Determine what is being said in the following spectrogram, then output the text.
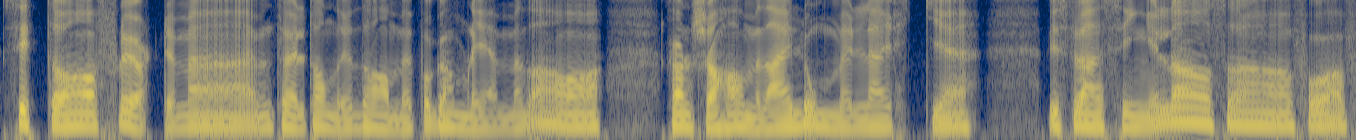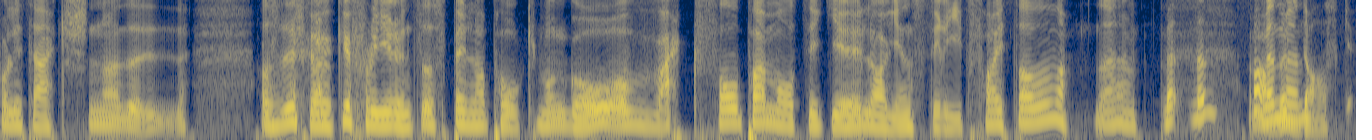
sitte og flørte med eventuelt andre damer på gamlehjemmet, da, og kanskje ha med deg lommelerke hvis du er singel, da, og så få, få litt action. Og det, Altså, du skal jo ikke fly rundt og spille Pokémon Go, og i hvert fall på en måte ikke lage en streetfight av det, da. Det, Men, men fader, Men, men- skal,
